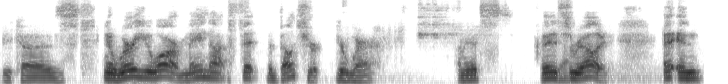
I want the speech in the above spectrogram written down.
because, you know, where you are may not fit the belt you're, you're wearing. I mean, it's, it's Yeah. the reality. And, and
